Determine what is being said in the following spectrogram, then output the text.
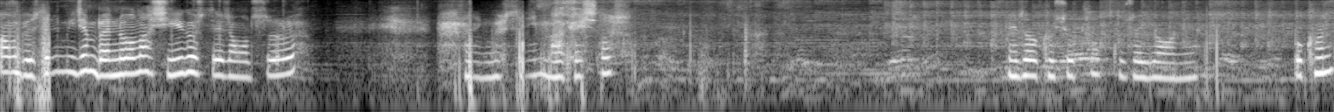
Ama gösteremeyeceğim. Bende olan şeyi göstereceğim o Ben göstereyim mi arkadaşlar? Evet arkadaşlar çok güzel yani. Bakın.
